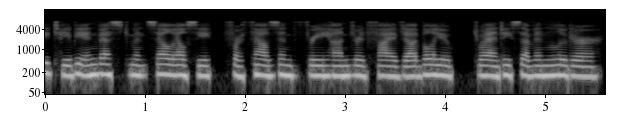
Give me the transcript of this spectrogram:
TTB Investments LLC, 4305 W, 27 Luger,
